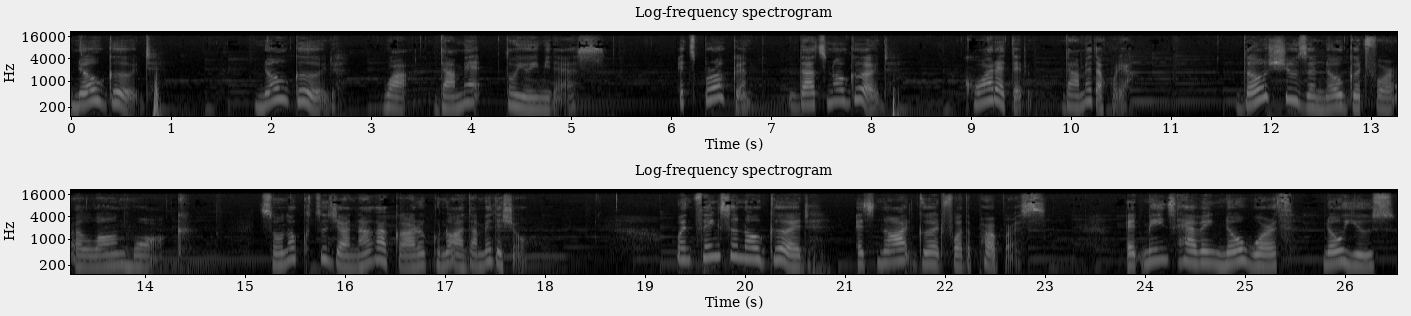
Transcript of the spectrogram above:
No good No good はダメという意味です It's broken That's no good 壊れてるダメだこりゃ Those shoes are no good for a long walk その靴じゃ長く歩くのはダメでしょ When things are no good, it's not good for the purpose. It means having no worth, no use,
